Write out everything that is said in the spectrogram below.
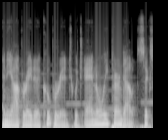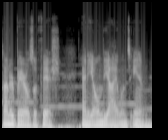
and he operated a cooperage which annually turned out 600 barrels of fish, and he owned the island's inn.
